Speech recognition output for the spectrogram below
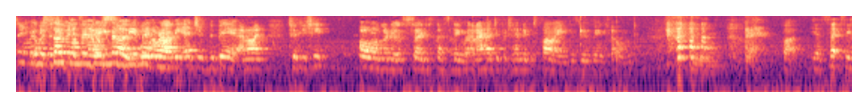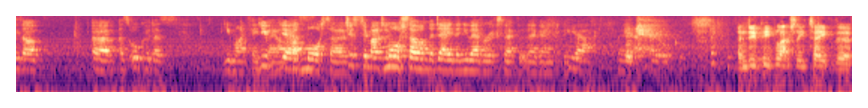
do you remember was the soap on the- and there was remember soap the all around the edge of the beer, and I took a sheet. Oh my god, it was so disgusting, and I had to pretend it was fine because we were being filmed. Hmm. But yeah, sex scenes are um, as awkward as. You might think You- they are, yes. but more so. Just imagine. more so on the day than you ever expect that they're going to be. Yeah. Very, very awkward. And do people actually take the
